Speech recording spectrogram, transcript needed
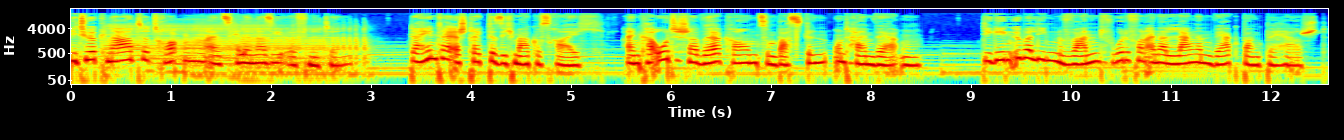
Die Tür knarrte trocken, als Helena sie öffnete. Dahinter erstreckte sich Markus Reich, ein chaotischer Werkraum zum Basteln und Heimwerken. Die gegenüberliegende Wand wurde von einer langen Werkbank beherrscht.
